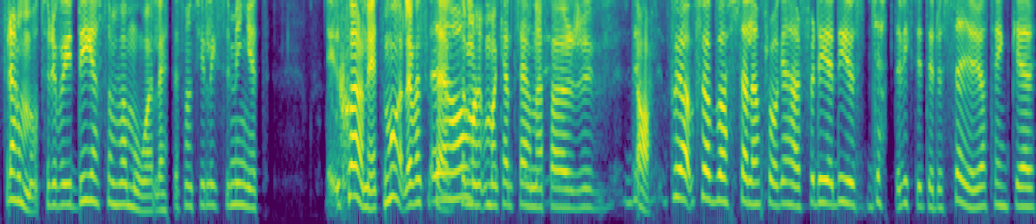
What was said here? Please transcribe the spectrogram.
framåt. För det var ju det som var målet. Det fanns ju liksom inget skönhetsmål eller vad ska jag säga, Ja. som man, man kan träna för. Ja. Får, jag, får jag bara ställa en fråga här? För det, det är just jätteviktigt det du säger. Jag tänker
